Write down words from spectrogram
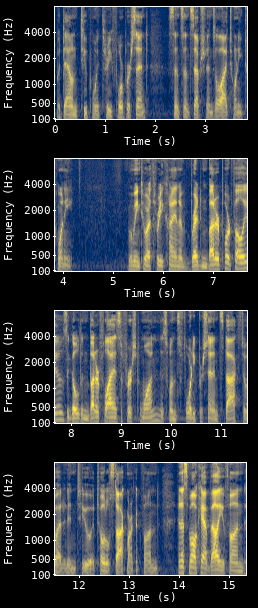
but down 2.34% since inception in July 2020. Moving to our three kind of bread and butter portfolios, the Golden Butterfly is the first one. This one's 40% in stocks, divided into a total stock market fund and a small cap value fund,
